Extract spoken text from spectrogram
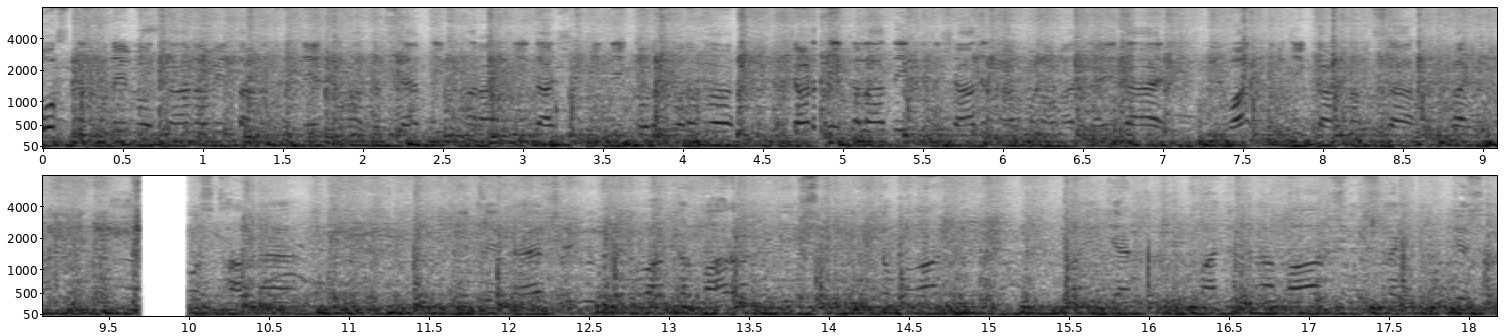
ਉਸ ਧਰਮ ਦੇ ਲੋਕਾਂ ਨੂੰ ਵੀ ਧੰਨ ਗੁਰੂ ਬਹਾਦਰ ਸਾਹਿਬ ਜੀ ਮਹਾਰਾਜ ਜੀ ਦਾ ਸ਼ਹੀਦੀ ਗੁਰਪੁਰਬ ਚੜ੍ਹਦੀ ਕਲਾ ਤੇ ਇੱਕ ਦਿਸ਼ਾ ਦੇ ਨਾਲ ਮਨਾਉਣਾ ਚਾਹੀਦਾ ਹੈ। ਵਾਹਿਗੁਰੂ ਜੀ ਕਾ ਖਾਲਸਾ, ਵਾਹਿਗੁਰੂ ਜੀ ਕੀ ਫਤਿਹ। ਸਥਾਨ ਹੈ ਜਿੱਥੇ ਮੈਂ ਸ੍ਰੀ ਗੁਰੂ ਤੇਗ ਬਹਾਦਰ ਮਹਾਰਾਜ ਦੀ ਸ਼ਹੀਦੀ ਤੋਂ ਬਾਅਦ ਭਾਈ ਜੈਤ ਪੰਜ ਦਿਨਾਂ ਬਾਅਦ ਸੀਸ ਲੈ ਕੇ ਪਹੁੰਚੇ ਸਨ।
